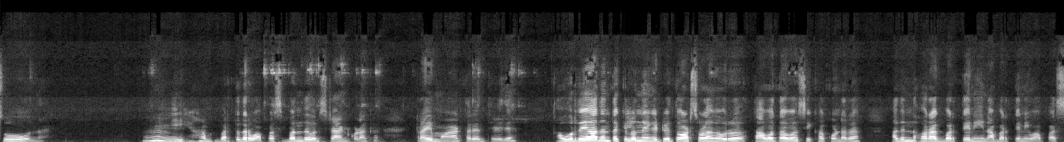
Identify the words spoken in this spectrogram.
soon ಈಗ ಬರ್ತದಾರ ವಾಪಸ್ ಬಂದು ಒಂದು ಸ್ಟ್ಯಾಂಡ್ ಕೊಡೋಕೆ ಟ್ರೈ ಮಾಡ್ತಾರೆ ಅಂತ ಹೇಳಿದೆ. ಅವ್ರದ್ದೇ ಆದಂಥ ಕೆಲವೊಂದು ನೆಗೆಟಿವ್ ಥಾಟ್ಸ್ ಒಳಗೆ ಅವರು ತಾವ ತಾವ ಸಿಕ್ಕಾಕೊಂಡಾರ ಅದರಿಂದ ಹೊರಗೆ ಬರ್ತೇನೆ, ನಾ ಬರ್ತೇನೆ ವಾಪಸ್.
